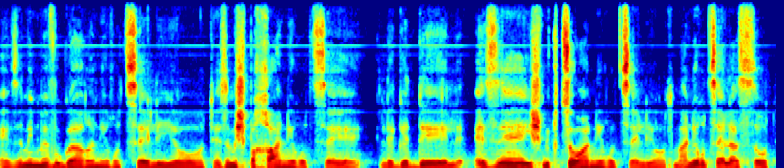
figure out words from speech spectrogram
איזה מין מבוגר אני רוצה להיות, איזה משפחה אני רוצה לגדל, איזה איש מקצוע אני רוצה להיות, מה אני רוצה לעשות.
